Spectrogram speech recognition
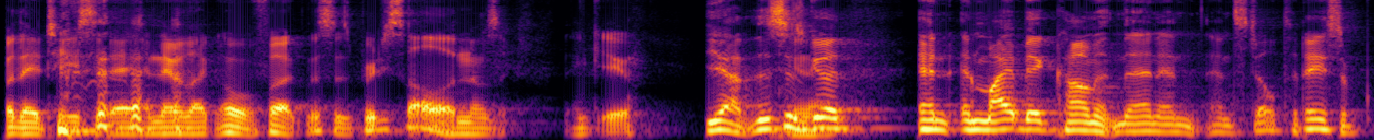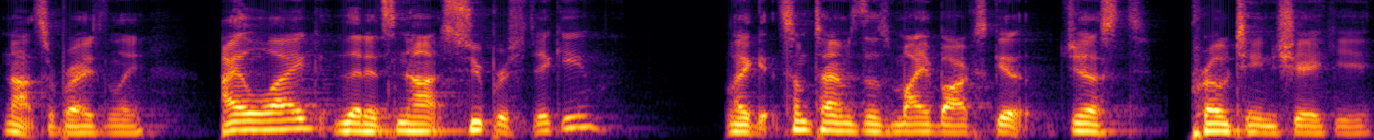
but they tasted it and they were like, "Oh, fuck, this is pretty solid." And I was like, "Thank you." Yeah, this is Yeah. good. And and my big comment then, and, and still today, not surprisingly, I like that it's not super sticky. Like sometimes those Maibocks get just protein shaky,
